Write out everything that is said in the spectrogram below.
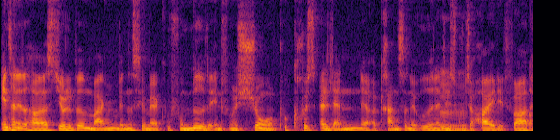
internettet har også hjulpet mange mennesker med at kunne formidle information på kryds af landene og grænserne, uden at mm. det skulle tage højde for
